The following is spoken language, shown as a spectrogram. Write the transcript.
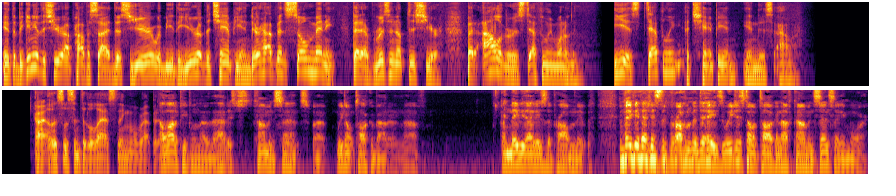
at the beginning of this year, I prophesied this year would be the year of the champion? There have been so many that have risen up this year, but Oliver is definitely one of them. He is definitely a champion in this hour. All right, let's listen to the last thing. We'll wrap it up. A lot of people know that. It's just common sense, but we don't talk about it enough. And maybe that is the problem that maybe that is the problem today is we just don't talk enough common sense anymore.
